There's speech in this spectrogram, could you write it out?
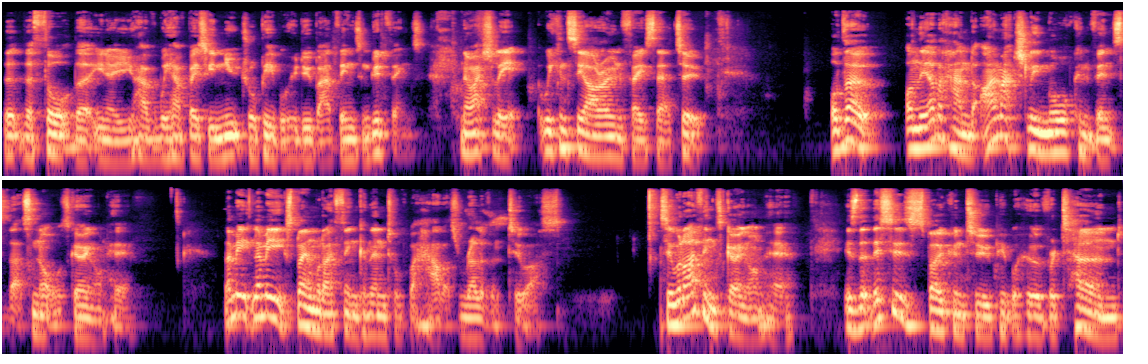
the, the thought that, you know, you have we have basically neutral people who do bad things and good things. No, actually, we can see our own face there too. Although, on the other hand, I'm actually more convinced that that's not what's going on here. Let me let me explain what I think and then talk about how that's relevant to us. See, what I think is going on here is that this is spoken to people who have returned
